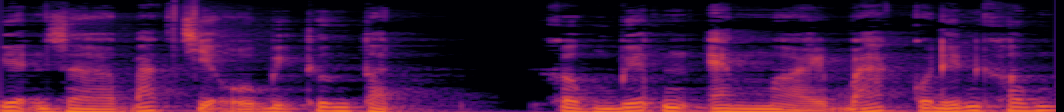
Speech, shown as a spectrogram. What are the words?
Hiện giờ bác Triệu bị thương tật, không biết em mời bác có đến không?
